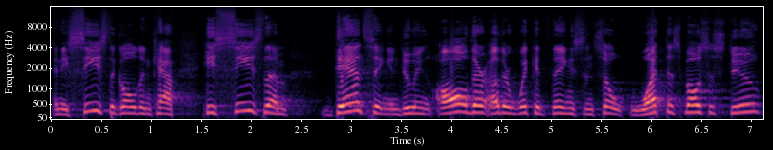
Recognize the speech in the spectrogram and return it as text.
and he sees the golden calf, he sees them dancing and doing all their other wicked things. And so, what does Moses do?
